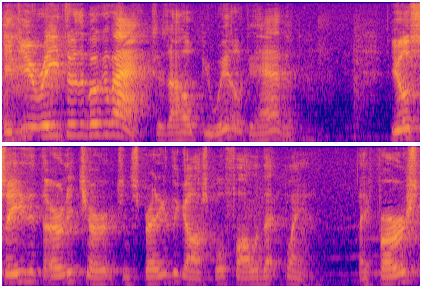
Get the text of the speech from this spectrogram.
if you read through the book of Acts, as I hope you will if you haven't, you'll see that the early church and spreading the gospel followed that plan. They first,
